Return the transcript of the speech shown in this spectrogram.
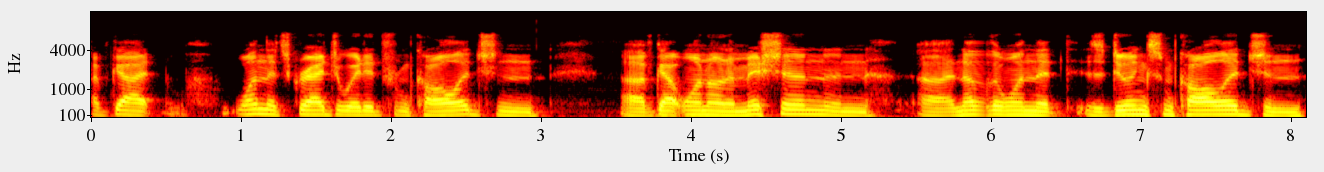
I've got one that's graduated from college, and uh, I've got one on a mission, and uh, another one that is doing some college, and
